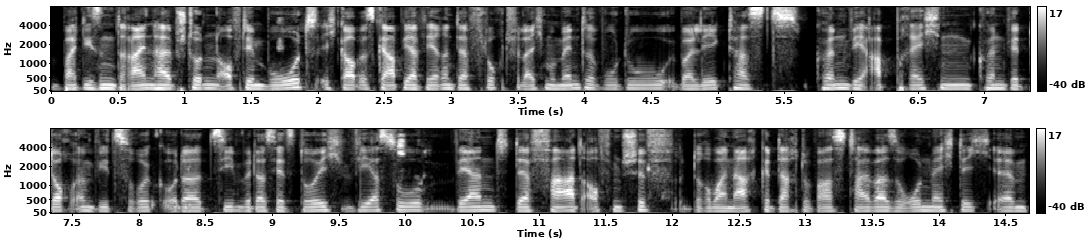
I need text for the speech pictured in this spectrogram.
Bei diesen dreieinhalb Stunden auf dem Boot, ich glaube, es gab ja während der Flucht vielleicht Momente, wo du überlegt hast, können wir abbrechen, können wir doch irgendwie zurück oder ziehen wir das jetzt durch? Wie hast du während der Fahrt auf dem Schiff darüber nachgedacht? Du warst teilweise ohnmächtig. Ähm,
